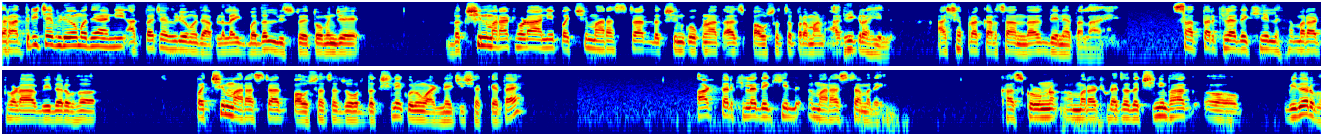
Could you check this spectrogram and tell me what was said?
रात्रीच्या व्हिडिओमध्ये आणि आत्ताच्या व्हिडिओमध्ये आपल्याला एक बदल दिसतोय तो म्हणजे दक्षिण मराठवाडा आणि पश्चिम महाराष्ट्रात दक्षिण कोकणात आज पावसाचं प्रमाण अधिक राहील अशा प्रकारचा अंदाज देण्यात आला आहे. सात तारखेला देखील मराठवाडा विदर्भ पश्चिम महाराष्ट्रात पावसाचा जोर दक्षिणेकडून वाढण्याची शक्यता आहे. आठ तारखेला देखील महाराष्ट्रामध्ये खास करून मराठवाड्याचा दक्षिणी भाग विदर्भ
